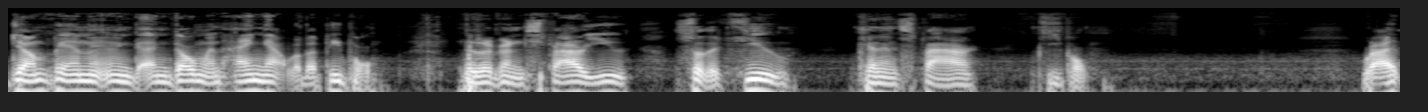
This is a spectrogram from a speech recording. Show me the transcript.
jump in and, and go and hang out with the people that are going to inspire you so that you can inspire people. Right?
